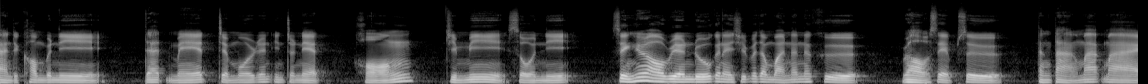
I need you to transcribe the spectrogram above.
and the Company That Made the Modern Internet ของจิมมี่โซนีสิ่งที่เราเรียนรู้กันในชีวิตประจำวันนั่นก็คือ เราเสพสื่อต่างๆมากมาย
